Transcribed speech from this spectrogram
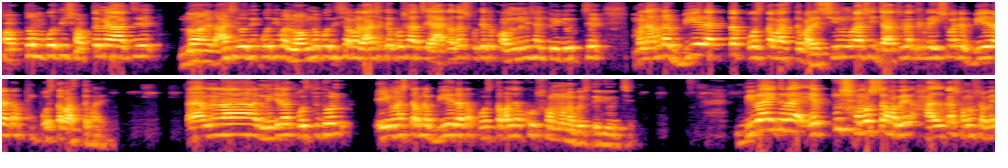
সপ্তম পতি সপ্তমে আছে রাশির অধিপতি বা লগ্নপতি সে আমার রাশিতে বসে আছে একাদশ পতি একটা কম্বিনেশন তৈরি হচ্ছে। মানে আপনার বিয়ের একটা প্রস্তাব আসতে পারে। সিংহ রাশি জাতক থেকে এই সময়টা বিয়ের একটা প্রস্তাব আসতে পারে। তাই আপনারা নিজেরা প্রস্তুত হন। এই মাসটা আপনার বিয়ের একটা প্রস্তাব আসার খুব সম্ভাবনা বেশি তৈরি হচ্ছে। বিবাহিতরা একটু সমস্যা হবে হালকা সমস্যা হবে।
